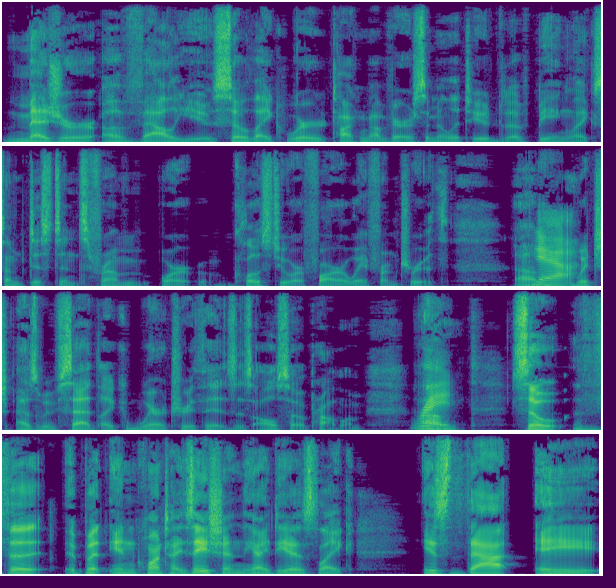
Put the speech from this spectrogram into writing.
measure of value. So like we're talking about verisimilitude of being like some distance from or close to or far away from truth. Um, Yeah. which as we've said like where truth is is also a problem. Right. Um, so the but in quantization, the idea is like, is that a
